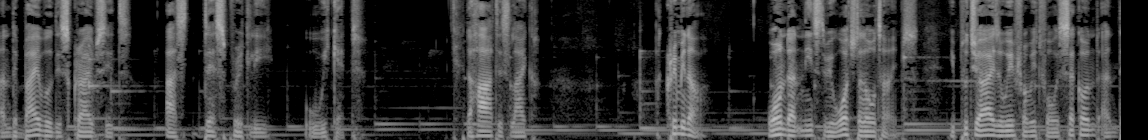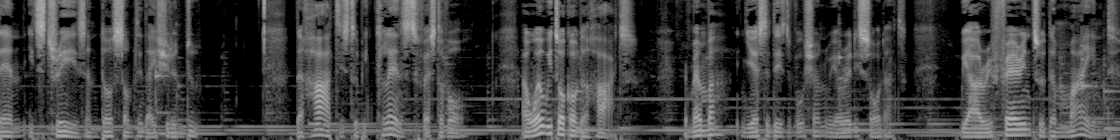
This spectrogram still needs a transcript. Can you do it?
And the Bible describes it as desperately wicked. The heart is like a criminal, one that needs to be watched at all times. You put your eyes away from it for a second and then it strays and does something that it shouldn't do. The heart is to be cleansed first of all. And when we talk of the heart, remember in yesterday's devotion we already saw that. We are referring to the mind.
